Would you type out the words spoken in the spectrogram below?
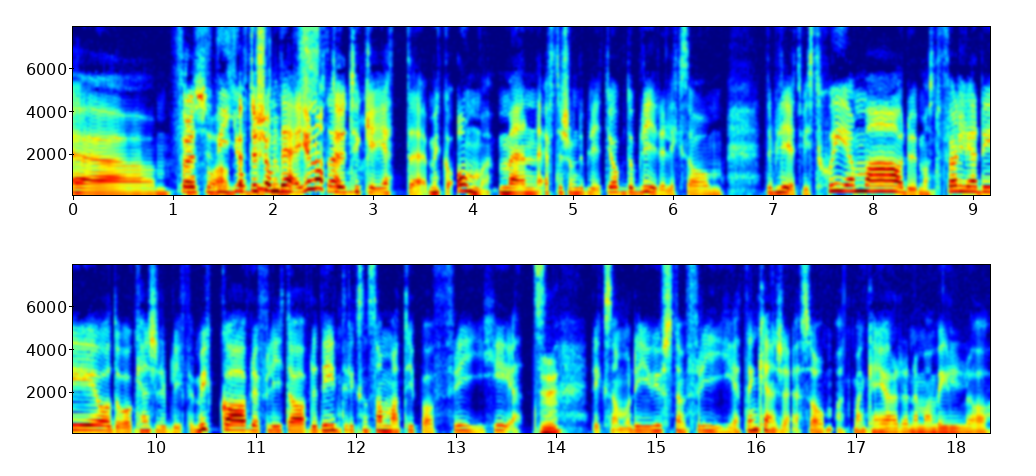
Ehm, För att så. det är jobbigt, Eftersom det är ju något du tycker jättemycket om. Men eftersom det blir ett jobb då blir det liksom Det blir ett visst schema och du måste följa det och då kanske det blir för mycket av det, för lite av det. Det är inte liksom samma typ av frihet. Mm. Liksom. Och det är ju just den friheten kanske som att man kan göra det när man vill och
